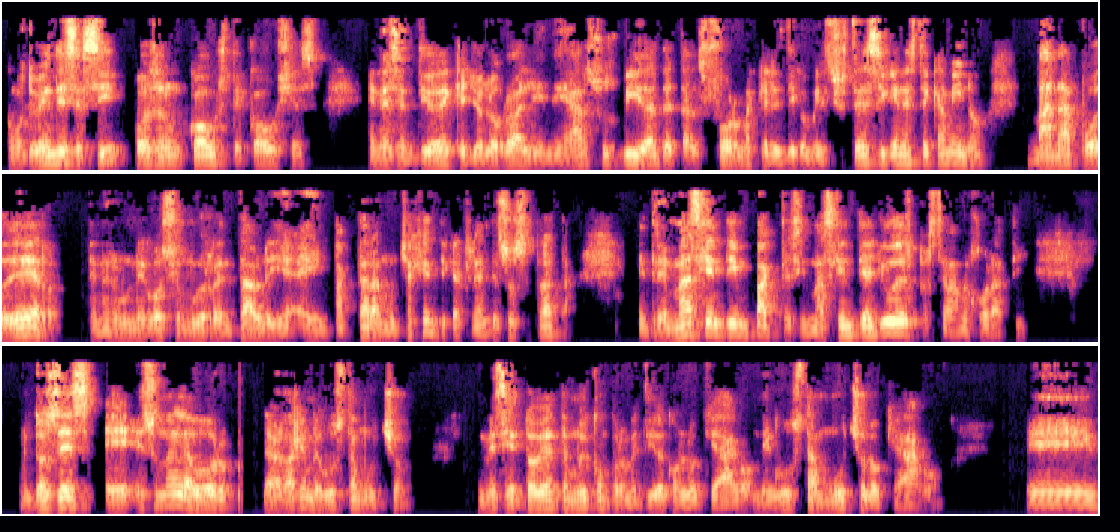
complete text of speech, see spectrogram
como tú bien dices, sí, puedo ser un coach de coaches en el sentido de que yo logro alinear sus vidas de tal forma que les digo, mire, si ustedes siguen este camino, van a poder tener un negocio muy rentable e impactar a mucha gente, que al final de eso se trata. Entre más gente impactes y más gente ayudes, pues te va mejor a ti. Entonces, eh, es una labor, la verdad que me gusta mucho. Me siento obviamente muy comprometido con lo que hago. Me gusta mucho lo que hago. Eh,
